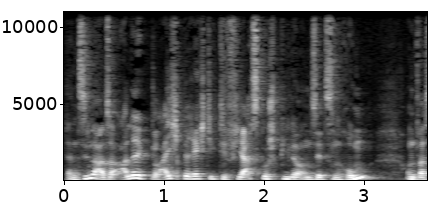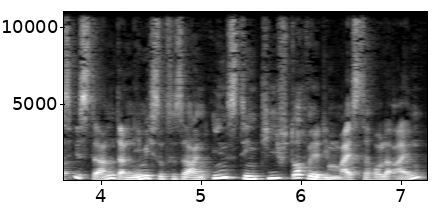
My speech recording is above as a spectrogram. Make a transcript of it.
Dann sind also alle gleichberechtigte Fiasko-Spieler und sitzen rum. Und was ist dann? Dann nehme ich sozusagen instinktiv doch wieder die Meisterrolle ein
